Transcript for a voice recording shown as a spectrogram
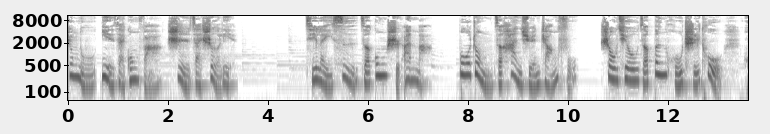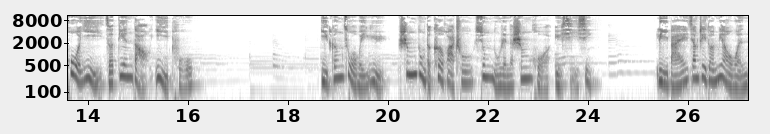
匈奴夜在攻伐，事在涉猎。其累四则弓矢鞍马，播种则汉玄长斧，收秋则奔狐驰兔，获益则颠倒一仆。以耕作为喻，生动的刻画出匈奴人的生活与习性。李白将这段妙文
